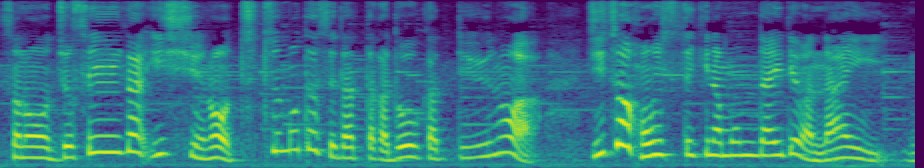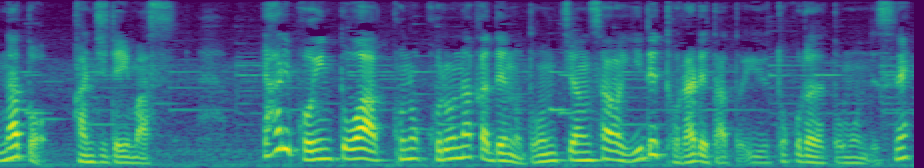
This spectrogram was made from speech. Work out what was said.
その女性が一種のつつもたせだったかどうかっていうのは、実は本質的な問題ではないなと感じています。やはりポイントはこのコロナ禍でのどんちゃん騒ぎで取られたというところだと思うんですね。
